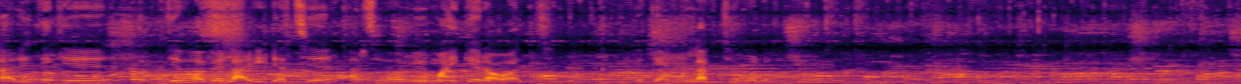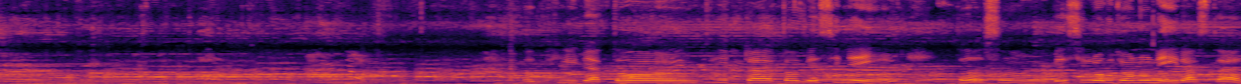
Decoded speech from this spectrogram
চারিদিকে যেভাবে লাইট আছে, আর সেভাবে মাইকের আওয়াজ। তো কেমন লাগছে বলো? ভিড় এত, ভিড়টা এত বেশি নেই, তো বেশি লোকজনও নেই রাস্তায়।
